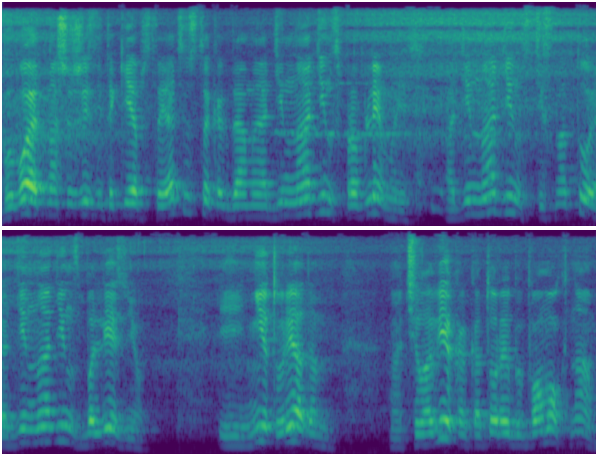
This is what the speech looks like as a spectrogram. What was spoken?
бывают в нашей жизни такие обстоятельства, когда мы один на один с проблемой, один на один с теснотой, один на один с болезнью. И нету рядом а, человека, который бы помог нам.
